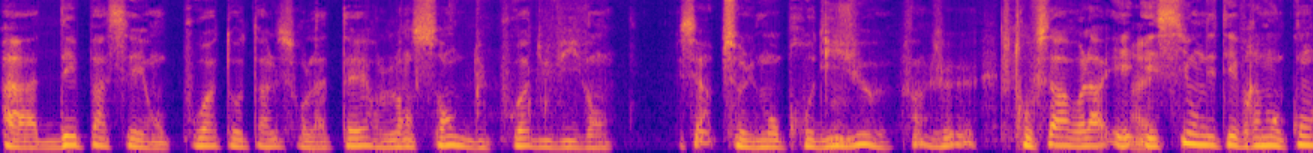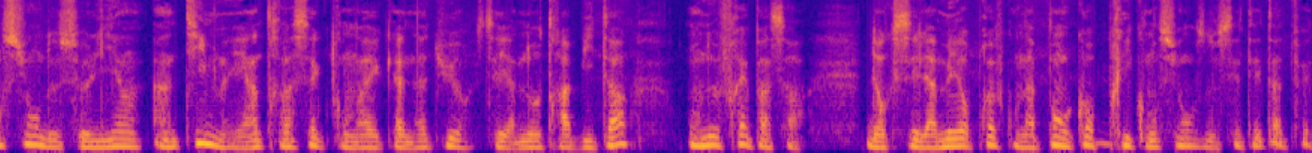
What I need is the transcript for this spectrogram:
a dépassé en poids total sur la Terre l'ensemble du poids du vivant. C'est absolument prodigieux. Enfin, je, trouve ça, voilà. Et, et, si on était vraiment conscient de ce lien intime et intrinsèque qu'on a avec la nature, c'est-à-dire notre habitat, on ne ferait pas ça. Donc c'est la meilleure preuve qu'on n'a pas encore pris conscience de cet état de fait.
